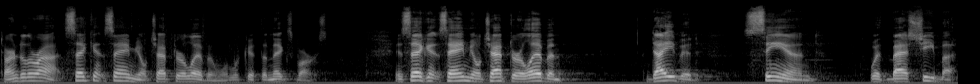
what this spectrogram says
Turn to the right. 2 Samuel chapter 11. We'll look at the next verse. In 2 Samuel chapter 11, David sinned with Bathsheba.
